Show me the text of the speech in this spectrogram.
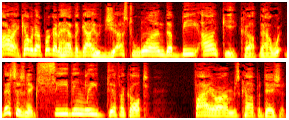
All right, coming up, we're going to have the guy who just won the Bianchi Cup. Now, this is an exceedingly difficult firearms competition.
